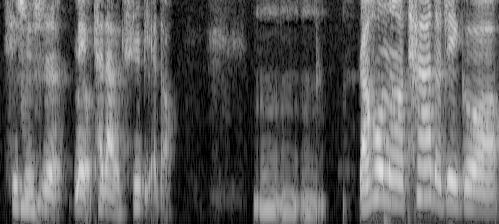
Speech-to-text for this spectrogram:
其实是没有太大的区别的。嗯嗯嗯。然后呢，它的这个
